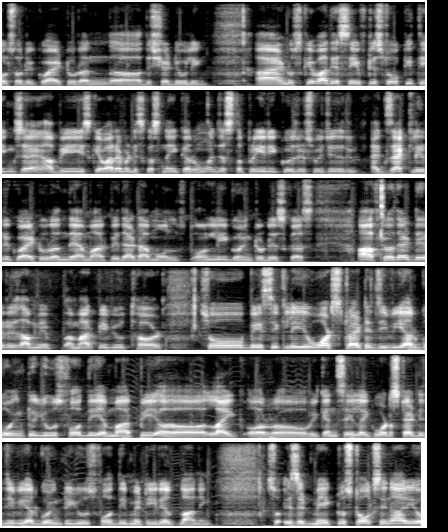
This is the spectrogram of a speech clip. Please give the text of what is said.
also required to run uh, the scheduling. And उसके बाद ये safety stock की things हैं अभी इसके बारे में discuss नहीं करूँगा just the prerequisites which is exactly required to run the MRP that I'm only going to discuss. After that there is MRP view third. So basically what strategy we are going to use for the MRP uh, like or uh, we can say like what strategy we are going to use for the material planning? So is it make to stock scenario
